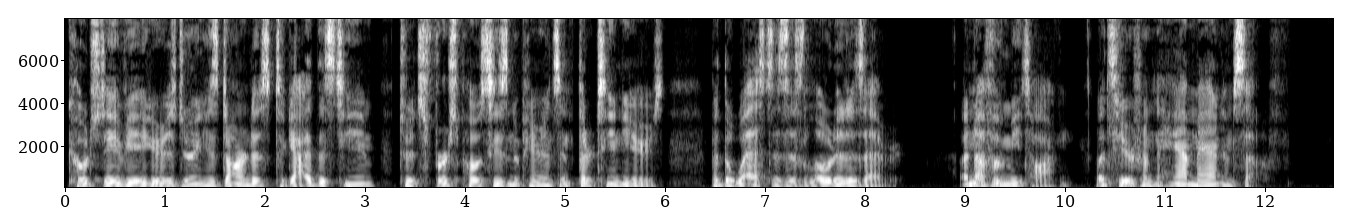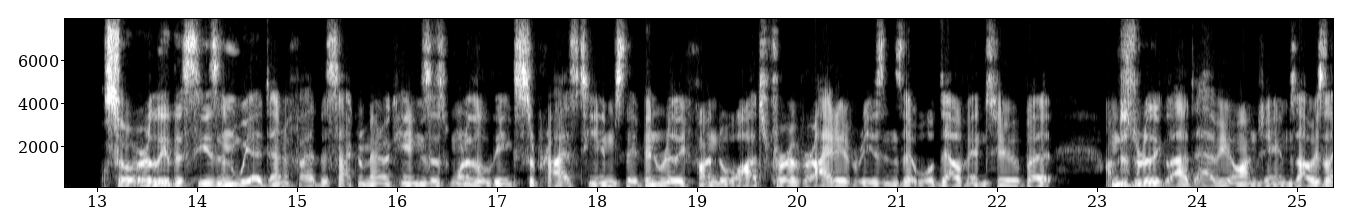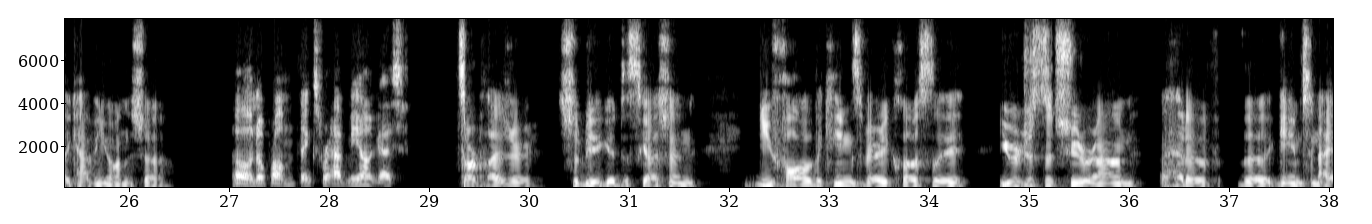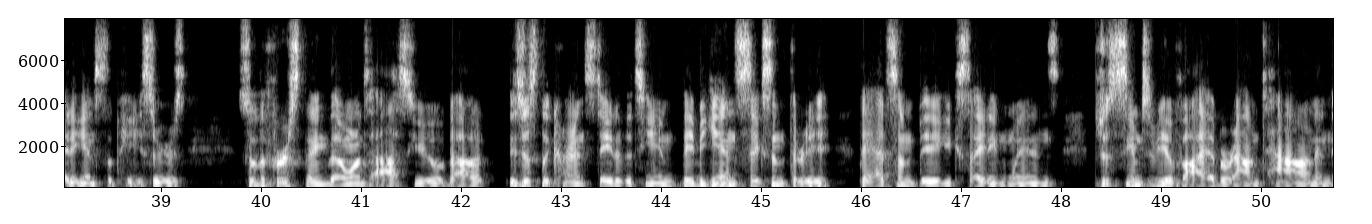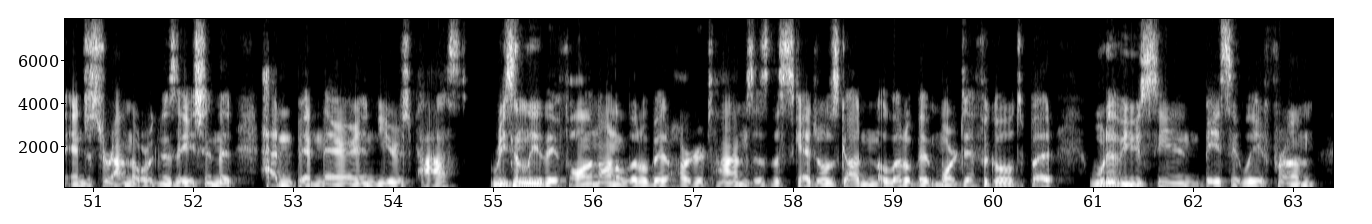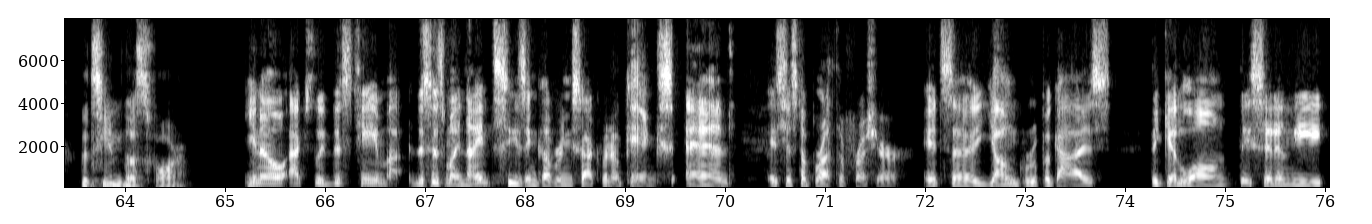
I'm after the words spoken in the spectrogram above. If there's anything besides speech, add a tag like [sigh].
Coach Dave Joerger is doing his darndest to guide this team to its first postseason appearance in 13 years, but the West is as loaded as ever. Enough of me talking. Let's hear from the ham man himself. So early this season, we identified the Sacramento Kings as one of the league's surprise teams. They've been really fun to watch for a variety of reasons that we'll delve into, but I'm just really glad to have you on, James. I always like having you on the show. Oh, no problem. Thanks for having me on, guys. It's our pleasure. Should be a good discussion. You follow the Kings very closely. You were just at shoot around ahead of the game tonight against the Pacers. So the first thing that I wanted to ask you about is just the current state of the team. They began six and three. They had some big, exciting wins. Just seemed to be a vibe around town and, and just around the organization that hadn't been there in years past. Recently, they've fallen on a little bit harder times as the schedule's gotten a little bit more difficult. But what have you seen basically from the team thus far? You know, actually, this team, uh, this is my ninth season covering Sacramento Kings, and it's just a breath of fresh air. It's a young group of guys. They get along. They sit in the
